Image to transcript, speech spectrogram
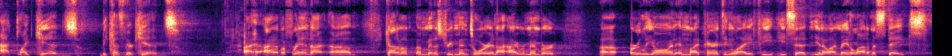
act like kids because they're kids. I, I have a friend, I, um, kind of a, a, ministry mentor, and I, I remember uh, early on in my parenting life, he, he said, You know, I made a lot of mistakes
